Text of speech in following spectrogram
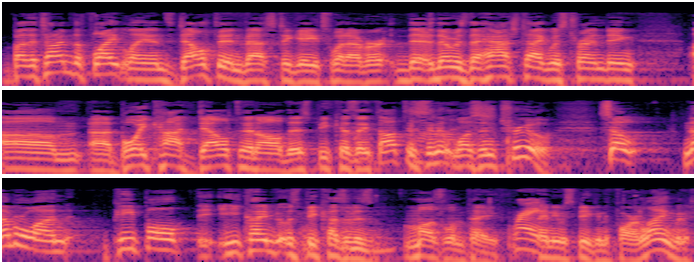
By the time the flight lands, Delta investigates whatever. There, there was the hashtag was trending, um, uh, boycott Delta and all this because they thought this and it wasn't true. So number one, people he claimed it was because of his Muslim faith, Right. And he was speaking a foreign language.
